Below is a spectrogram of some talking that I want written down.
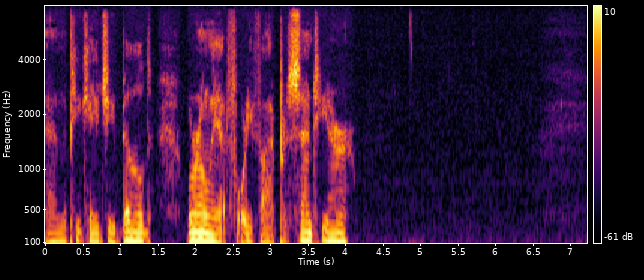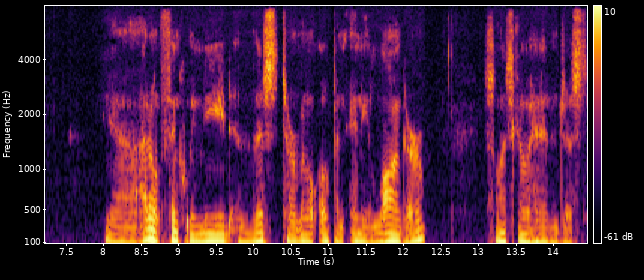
and the PKG build. We're only at 45% here. Yeah, I don't think we need this terminal open any longer. So let's go ahead and just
